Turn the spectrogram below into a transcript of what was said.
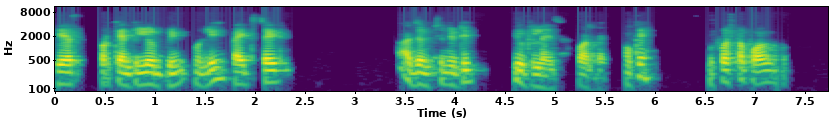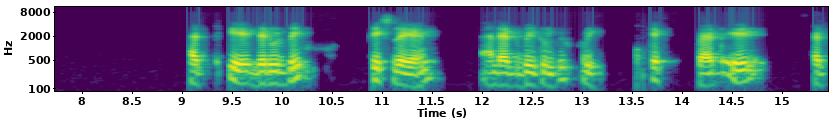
here for cantilever beam only right side assumption it is utilized for that. Okay. So first of all, at A there will be fixed end and at B it will be free. Okay. At A at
